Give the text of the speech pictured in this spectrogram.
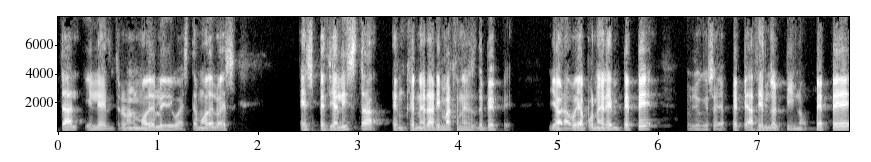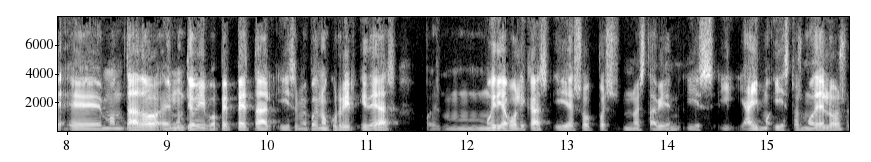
tal y le entreno el modelo y digo, este modelo es especialista en generar imágenes de Pepe. Y ahora voy a poner en Pepe, pues yo qué sé, Pepe haciendo el pino, Pepe eh, montado en un tío vivo, Pepe tal. Y se me pueden ocurrir ideas pues muy diabólicas y eso pues no está bien. Y, y, hay, y estos modelos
